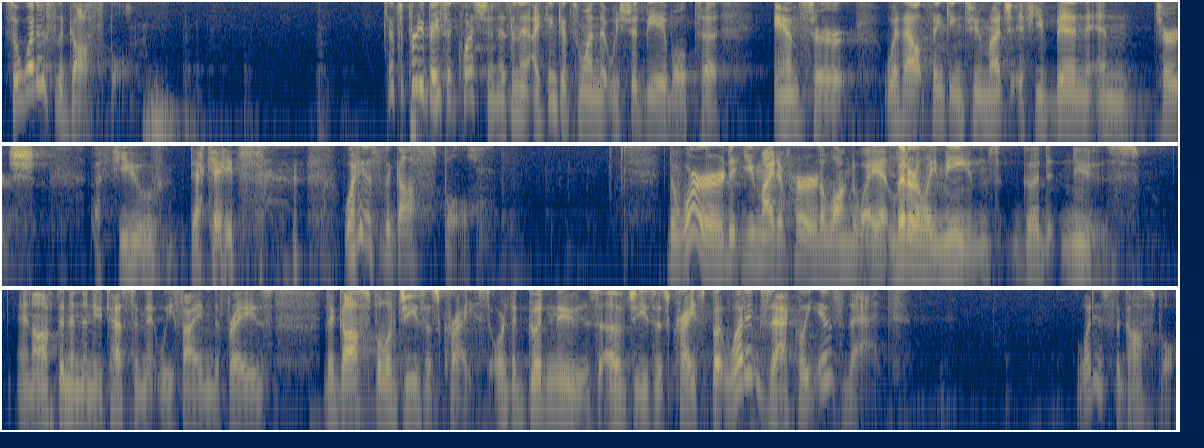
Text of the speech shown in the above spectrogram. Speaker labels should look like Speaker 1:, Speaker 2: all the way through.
Speaker 1: So, what is the gospel? That's a pretty basic question, isn't it? I think it's one that we should be able to answer without thinking too much. If you've been in church a few decades, what is the gospel? The word you might have heard along the way, it literally means good news. And often in the New Testament, we find the phrase, the gospel of Jesus Christ, or the good news of Jesus Christ. But what exactly is that? What is the gospel?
